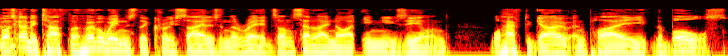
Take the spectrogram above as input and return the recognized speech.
Well, it's going to be tough for whoever wins the Crusaders and the Reds on Saturday night in New Zealand. Will have to go and play the Bulls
